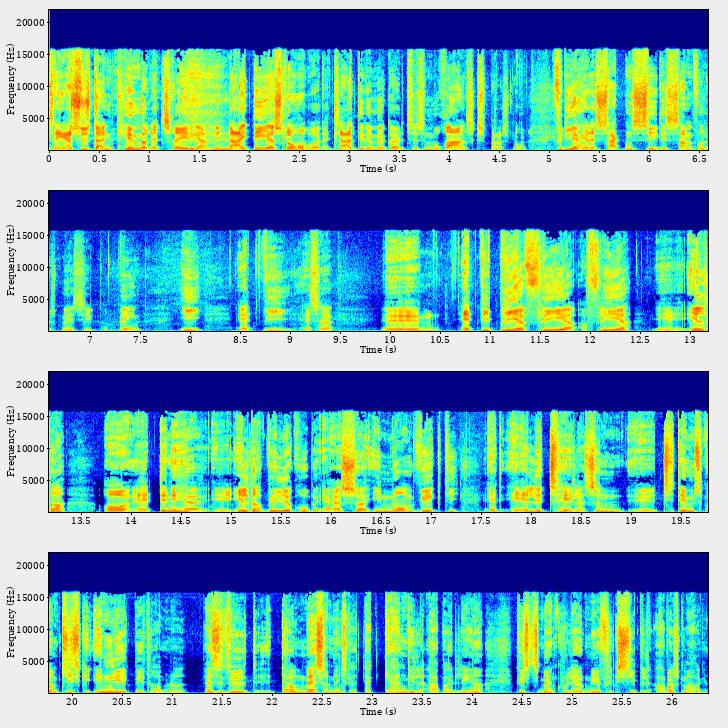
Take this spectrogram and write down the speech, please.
så jeg synes, der er en kæmpe retræt i gang. Men nej, det jeg slår mig på, er da klart det der med at gøre det til sådan et moralsk spørgsmål. Koranloven. Fordi jeg kan da sagtens se det samfundsmæssige problem i, at vi, altså, øh, at vi bliver flere og flere øh, ældre, og at denne her øh, ældre vælgergruppe er så enormt vigtig, at alle taler sådan øh, til dem, som om de skal endelig ikke bidrage med noget. Altså, det, der er jo masser af mennesker, der gerne vil arbejde længere, hvis man kunne lave et mere fleksibelt arbejdsmarked.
